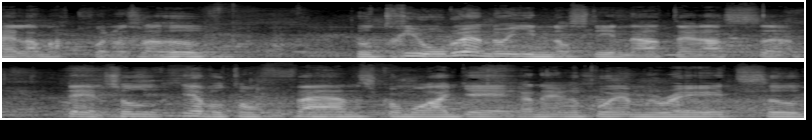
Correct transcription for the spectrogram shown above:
hela matchen och sådär. Hur, hur tror du ändå innerst inne att deras... eh, Dels hur Everton-fans kommer att agera nere på Emirates, hur,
